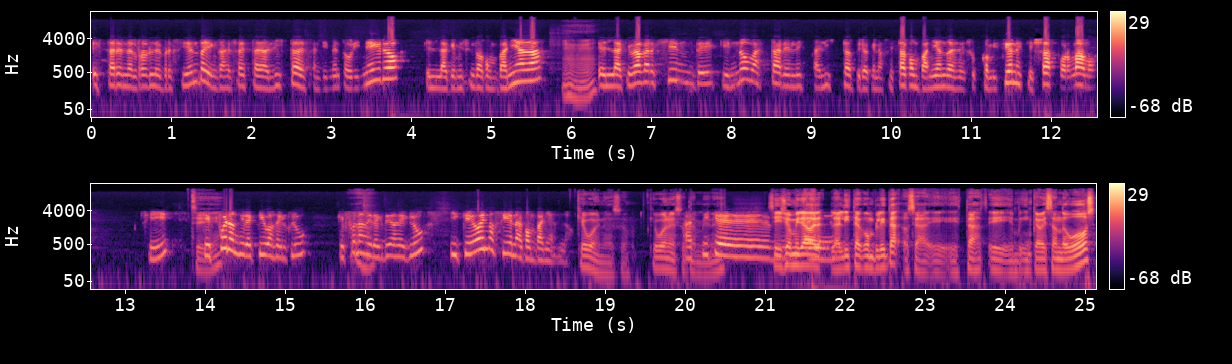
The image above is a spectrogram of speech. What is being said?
estar en el rol de presidenta y encabezar esta lista de sentimiento urinegro en la que me siento acompañada, en la que va a haber gente que no va a estar en esta lista, pero que nos está acompañando desde sus comisiones que ya formamos, ¿sí? Que fueron directivos del club, que fueron directivos del club y que hoy nos siguen acompañando. Qué bueno eso. Qué bueno eso también. ¿eh? Que, sí, yo miraba la, eh, lista completa, o sea, eh, estás encabezando vos,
